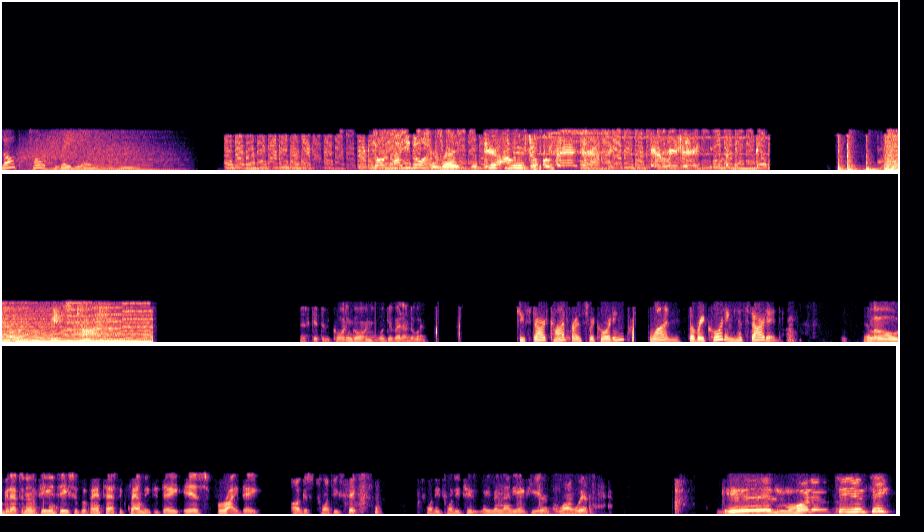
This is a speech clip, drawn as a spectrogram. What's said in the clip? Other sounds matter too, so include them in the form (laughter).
Blog Talk Radio. Tony, how you doing? Hey, Ray, let's Yeah, I'm music. super fantastic every day. It's time. Let's get the recording going and we'll get right underway. To start conference recording, press 1. The recording has started. Hello, good afternoon, TNT Super Fantastic Family. Today is Friday, August 26th, 2022. Raven 98 here, along with Good morning, TNT.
